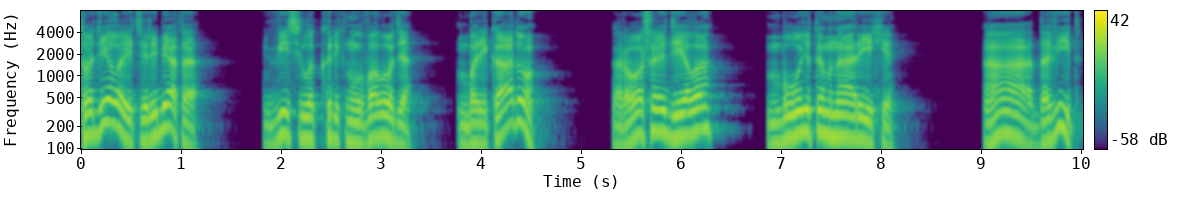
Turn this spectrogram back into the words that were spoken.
«Что делаете, ребята?» — весело крикнул Володя. «Баррикаду? Хорошее дело. Будет им на орехи». «А, Давид,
